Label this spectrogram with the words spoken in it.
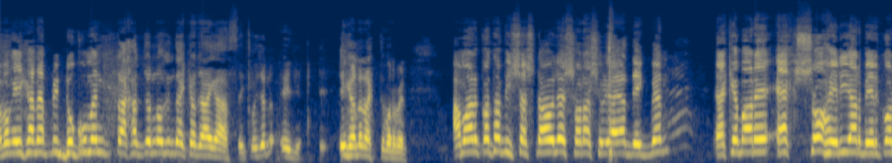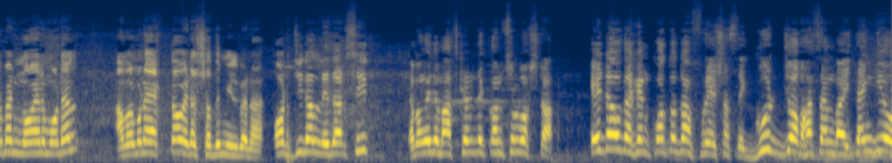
এবং এখানে আপনি ডকুমেন্ট রাখার জন্য কিন্তু একটা জায়গা আছে। কই যেন? এই যে, এখানে রাখতে পারবেন। আমার কথা বিশ্বাস না হলে সরাসরি আয়া দেখবেন। একেবারে একশো হেরিয়ার বের করবেন নয়ের মডেল আমার মনে হয় একটাও এটার সাথে মিলবে না। অরিজিনাল লেদার সিট এবং এই যে মাঝখানে যে কনসোল বক্সটা এটাও দেখেন কতটা ফ্রেশ আছে। গুড জব হাসান ভাই থ্যাংক ইউ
